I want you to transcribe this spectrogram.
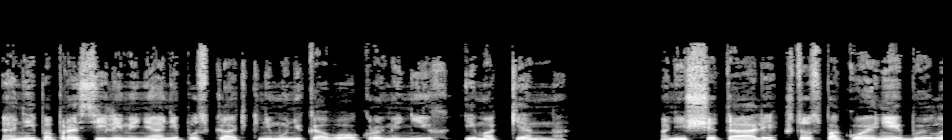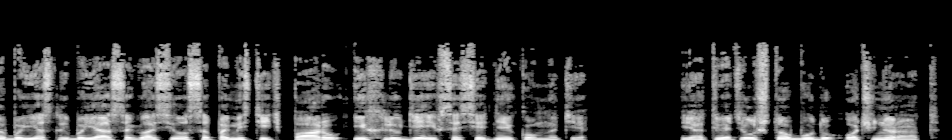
Они попросили меня не пускать к нему никого, кроме них и Маккенна. Они считали, что спокойнее было бы, если бы я согласился поместить пару их людей в соседней комнате. Я ответил, что буду очень рад.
